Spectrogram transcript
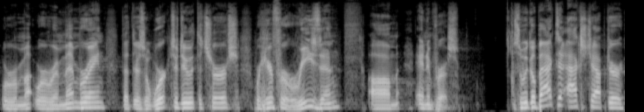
We're, rem- we're remembering that there's a work to do at the church. We're here for a reason, um, and in prayers. So we go back to Acts chapter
